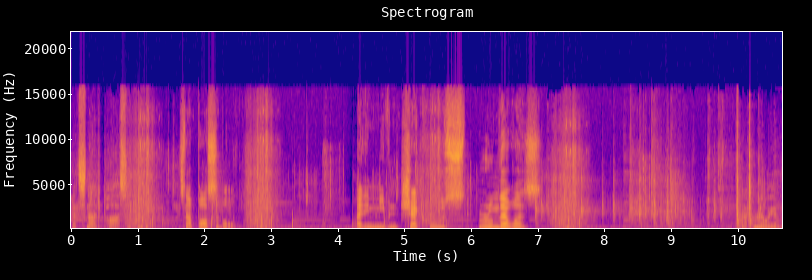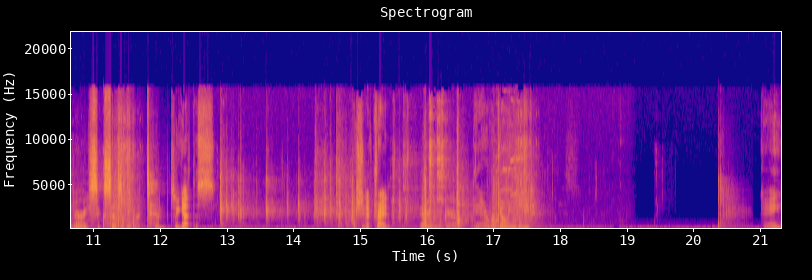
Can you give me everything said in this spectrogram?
That's not possible. It's not possible. I didn't even check whose room that was. Really a very successful attempt. We got this. I should have tried. There you go. There we go, indeed. Okay.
